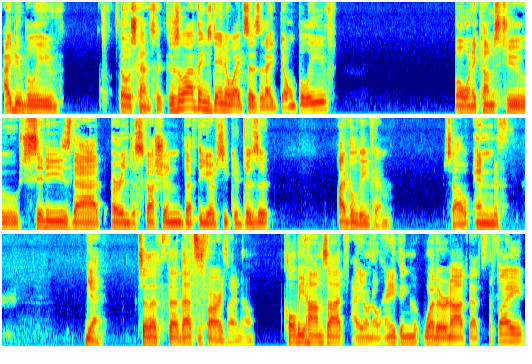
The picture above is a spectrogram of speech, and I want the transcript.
I do believe those kinds of things. There's a lot of things Dana White says that I don't believe. But when it comes to cities that are in discussion that the UFC could visit, I believe him. So, and yeah, so that's that, that's as far as I know. Colby Hamzat, I don't know anything whether or not that's the fight.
